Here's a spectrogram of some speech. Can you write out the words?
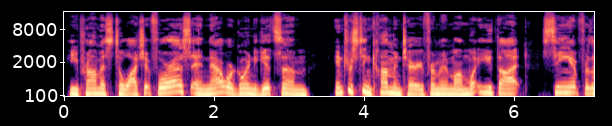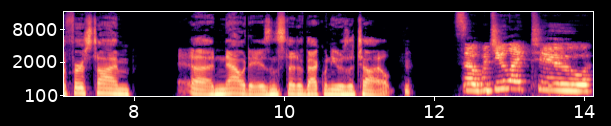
He promised to watch it for us, and now we're going to get some interesting commentary from him on what he thought seeing it for the first time uh, nowadays instead of back when he was a child. so, would you like to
